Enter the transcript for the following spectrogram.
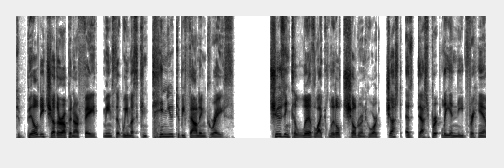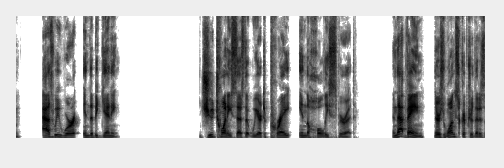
To build each other up in our faith means that we must continue to be found in grace, choosing to live like little children who are just as desperately in need for him as we were in the beginning. Jude 20 says that we are to pray in the Holy Spirit. In that vein, there's one scripture that has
